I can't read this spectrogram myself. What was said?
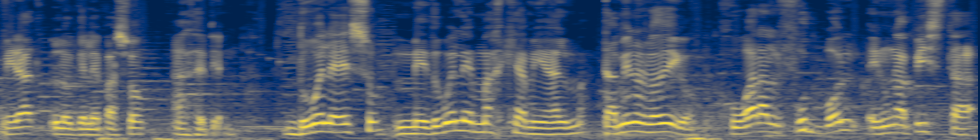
mirad lo que le pasó hace tiempo. ¿Duele eso? Me duele más que a mi alma. También os lo digo, jugar al fútbol en una pista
